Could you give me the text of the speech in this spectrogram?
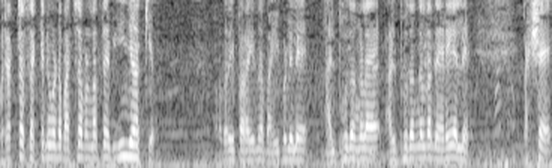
ഒരൊറ്റ സെക്കൻഡ് കൊണ്ട് പച്ചവെള്ളത്തെ വീഞ്ഞാക്കിയവൻ. ബ്രദർ ഈ പറയുന്ന ബൈബിളിലെ അത്ഭുതങ്ങളെ അത്ഭുതങ്ങളുടെ നിരയല്ലേ? പക്ഷേ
